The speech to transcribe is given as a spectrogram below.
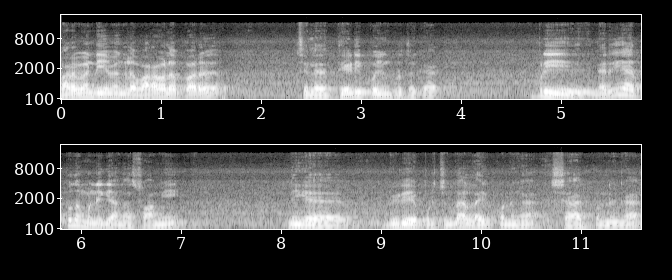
வர வேண்டியவங்களை வரவழைப்பார். சிலர் தேடி போயும் கொடுத்துருக்கார். இப்படி நிறைய அற்புதம் பண்ணிக்காங்க சுவாமி. நீங்கள் வீடியோ பிடிச்சிருந்தா லைக் பண்ணுங்கள் ஷேர் பண்ணுங்கள்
